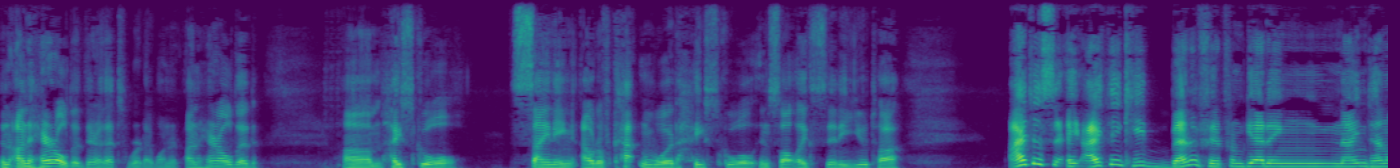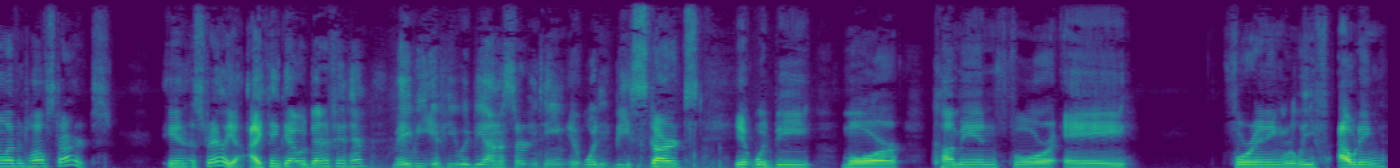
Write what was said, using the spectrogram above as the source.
an unheralded there, that's the word I wanted. Unheralded um high school signing out of Cottonwood High School in Salt Lake City, Utah I just I think he'd benefit from getting 9, 10, 11, 12 starts in Australia. I think that would benefit him. Maybe if he would be on a certain team, it wouldn't be starts. It would be more come in for a four inning relief outing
